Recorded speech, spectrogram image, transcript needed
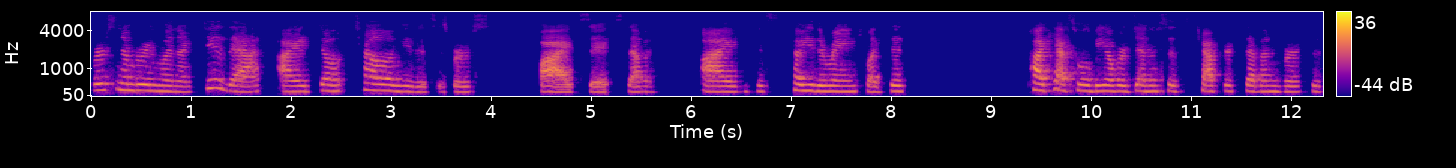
verse numbering when I do that, I don't tell you this is verse five, six, seven. I just tell you the range like this podcast will be over Genesis chapter 7, verses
